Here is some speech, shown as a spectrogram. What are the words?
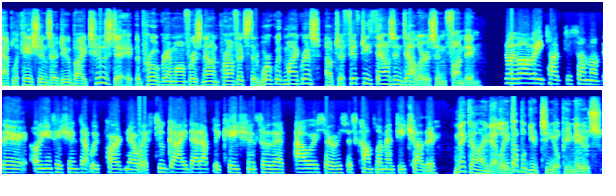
Applications are due by Tuesday. The program offers nonprofits that work with migrants up to $50,000 in funding. We've already talked to some of the organizations that we partner with to guide that application so that our services complement each other. Nick Iannelli, WTOP News.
